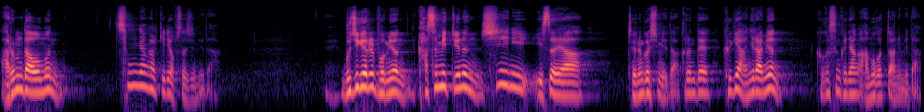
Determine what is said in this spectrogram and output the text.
아름다움은 측량할 길이 없어집니다. 예, 무지개를 보면 가슴이 뛰는 시인이 있어야 되는 것입니다. 그런데 그게 아니라면 그것은 그냥 아무것도 아닙니다.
